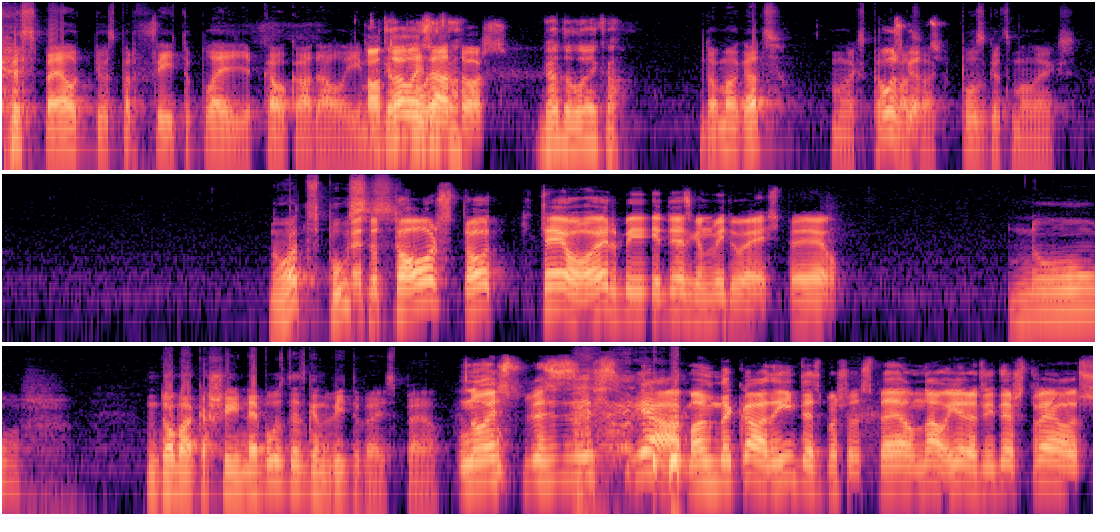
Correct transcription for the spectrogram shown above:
spēle kļūs par free to play, jeb kaut kādā līmenī. Totalizators. Gada laikā. Domā, gads? Man liekas, pat Pusgads. mazāk. Pusgads, man liekas. No otras Bet nu, puses, Tors, to TOR bija diezgan viduvēja spēle. nu, domāju, ka šī nebūs diezgan viduvēja spēle. Nu, es, es, es, jā, man nekāda interese par šo spēli nav. Ieraudzīju tieši trailerus.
